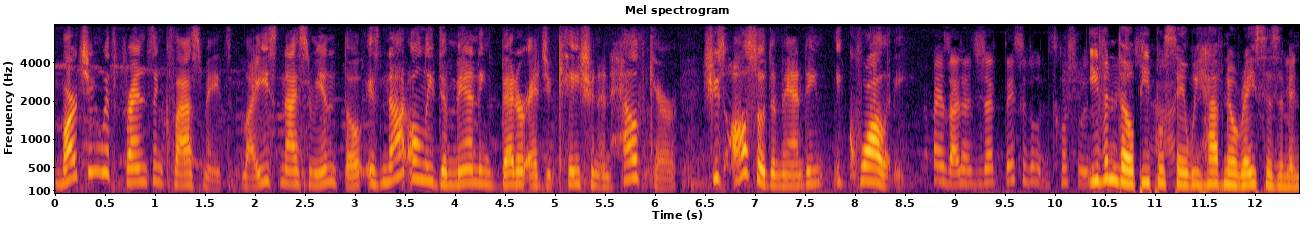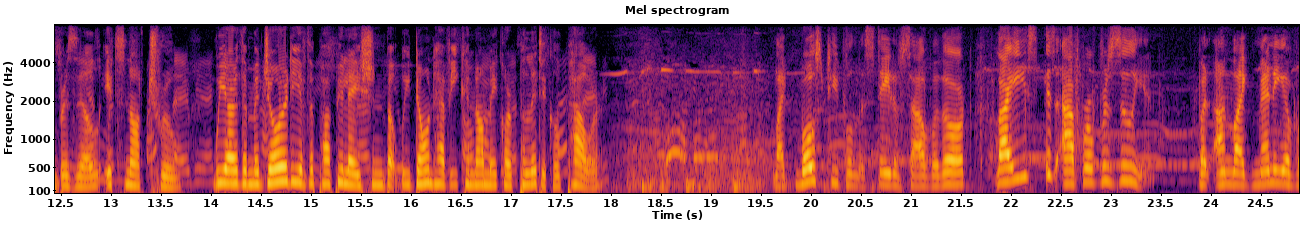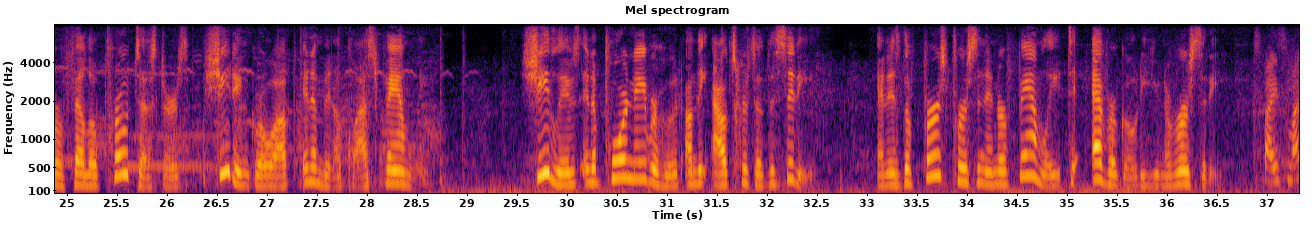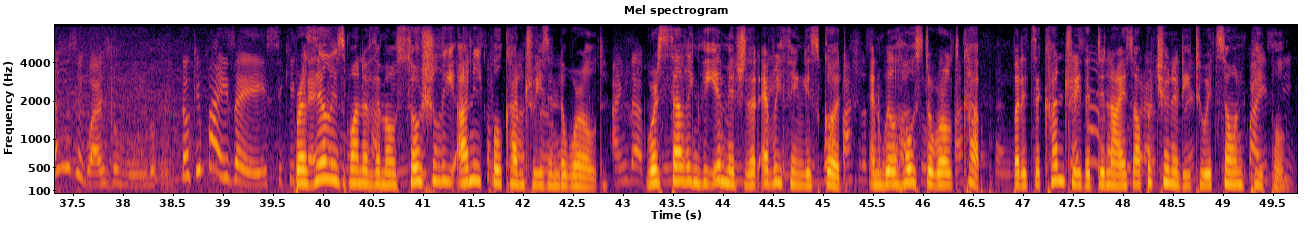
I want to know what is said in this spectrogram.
Marching with friends and classmates, Lais Nascimento is not only demanding better education and healthcare, she's also demanding equality. Even though people say we have no racism in Brazil, it's not true. We are the majority of the population, but we don't have economic or political power. Like most people in the state of Salvador, Lais is Afro Brazilian. But unlike many of her fellow protesters, she didn't grow up in a middle class family. She lives in a poor neighborhood on the outskirts of the city and is the first person in her family to ever go to university. Brazil is one of the most socially unequal countries in the world. We're selling the image that everything is good and will host a World Cup, but it's a country that denies opportunity to its own people.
